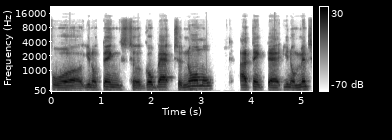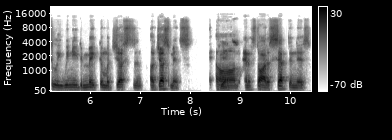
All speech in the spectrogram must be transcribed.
for you know things to go back to normal I think that you know mentally we need to make them adjust adjustments um, yes. and start accepting this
